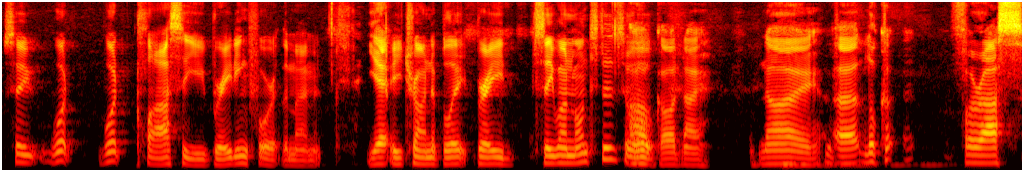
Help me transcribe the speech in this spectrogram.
So what? What class are you breeding for at the moment? yeah, Are you trying to ble- breed C1 monsters? Or Oh God, no, no. Uh, look, for us,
